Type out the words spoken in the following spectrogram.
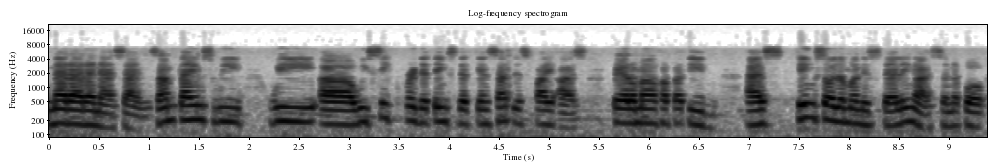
nararanasan. Sometimes we we uh, we seek for the things that can satisfy us, pero mga kapatid, as King Solomon is telling us, ano po,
